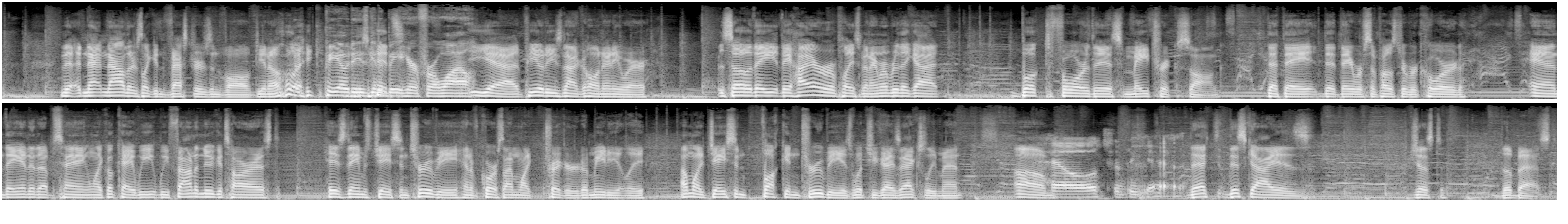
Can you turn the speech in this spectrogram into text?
Now, now there's like investors involved, you know, like POD is going to be here for a while. yeah, POD's not going anywhere. So they they hire a replacement. I remember they got booked for this Matrix song that they that they were supposed to record, and they ended up saying like, okay, we we found a new guitarist. His name's Jason Truby, and of course I'm like triggered immediately. I'm like Jason fucking Truby is what you guys actually meant. Um, Hell to the yeah. that this guy is just the best.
